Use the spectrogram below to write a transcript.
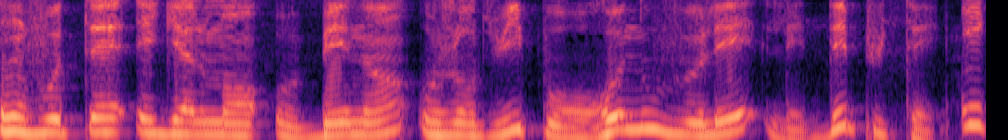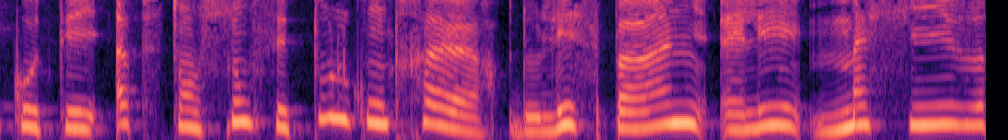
On votait également au Bénin aujourd'hui pour renouveler les députés. Et côté abstention, c'est tout le contraire de l'Espagne. Elle est massive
